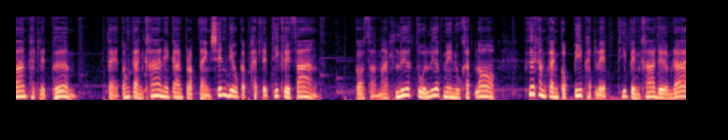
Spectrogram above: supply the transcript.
สร้าง Padlet เพิ่ม แต่ต้องการค่าในการปรับแต่งเช่นเดียวกับ Padlet ที่เคยสร้าง ก็สามารถเลือกตัวเลือกเมนูคัดลอก เพื่อทำการ Copy Padlet ที่เป็นค่าเดิมได้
